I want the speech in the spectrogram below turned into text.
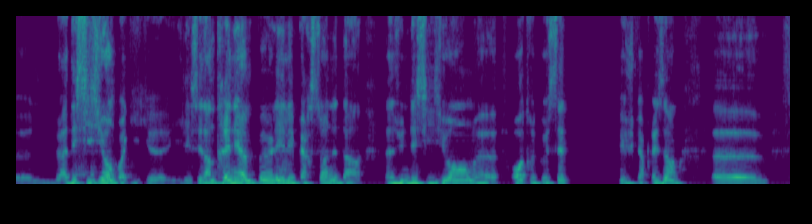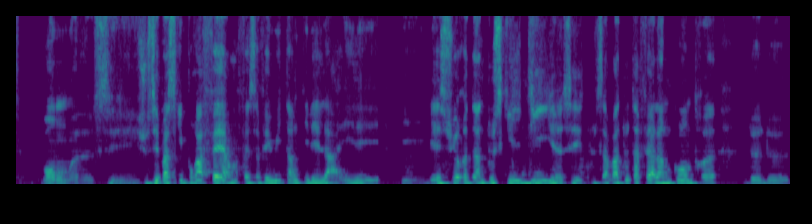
de, la décision. Quoi, il essaie d'entraîner un peu les, les personnes dans, dans, une décision euh, autre que celle jusqu'à présent. Euh, bon, euh, je ne sais pas ce qu'il pourra faire, mais enfin, ça fait huit ans qu'il est là. Il est, bien sûr, dans tout ce qu'il dit, ça va tout à fait à l'encontre de,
